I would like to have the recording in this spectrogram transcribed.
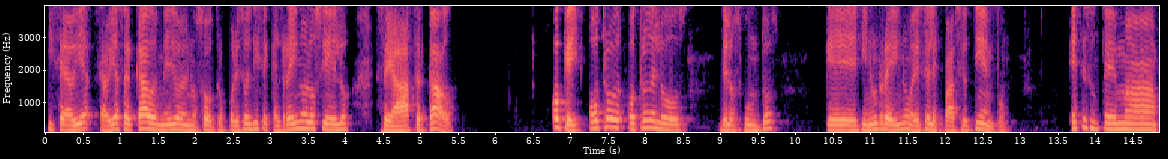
y se había, se había acercado en medio de nosotros. Por eso él dice que el reino de los cielos se ha acercado. Ok, otro, otro de, los, de los puntos que tiene un reino es el espacio-tiempo. Este es un tema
